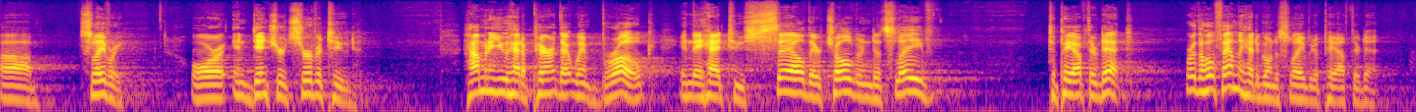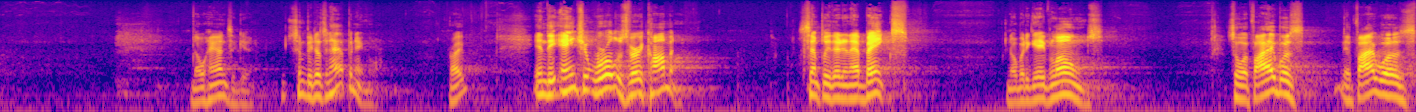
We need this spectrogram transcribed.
uh, slavery or indentured servitude? How many of you had a parent that went broke and they had to sell their children to slave to pay off their debt? Or the whole family had to go into slavery to pay off their debt? No hands again. It simply doesn't happen anymore, right? In the ancient world, it was very common. Simply, they didn't have banks. Nobody gave loans. So if I was, if I was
